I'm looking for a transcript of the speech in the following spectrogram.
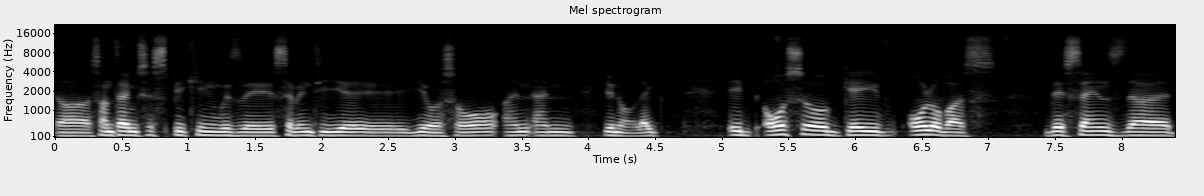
Uh, sometimes speaking with the 70 years old and, and you know like it also gave all of us the sense that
